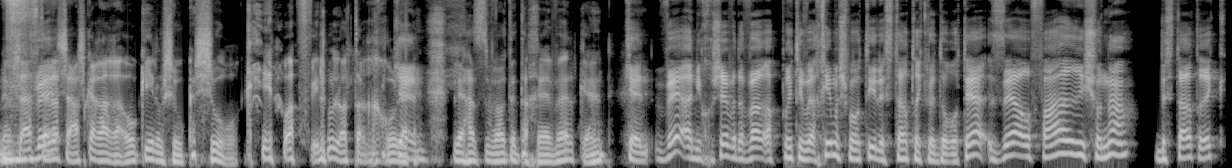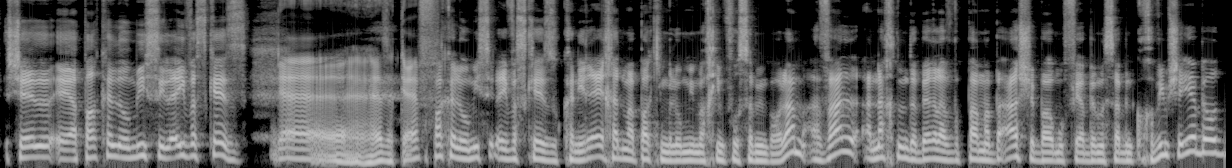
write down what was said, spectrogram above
ו- שהסצנה שאשכרה ראו כאילו שהוא קשור כאילו אפילו לא טרחו כן להסוות את החבל כן. כן ואני חושב הדבר הפריטי והכי משמעותי לסטארטרק לדורותיה זה ההופעה הראשונה בסטארטרק של אה, הפארק הלאומי סילאי וסקז. אה, איזה כיף. הפארק הלאומי סילאי וסקז הוא כנראה אחד מהפארקים הלאומיים הכי מפורסמים בעולם אבל אנחנו נדבר עליו בפעם הבאה שבה הוא מופיע במסע בין כוכבים שיהיה בעוד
